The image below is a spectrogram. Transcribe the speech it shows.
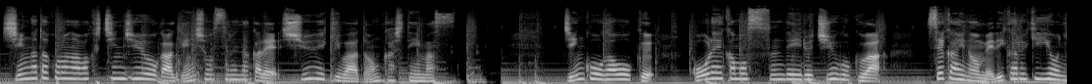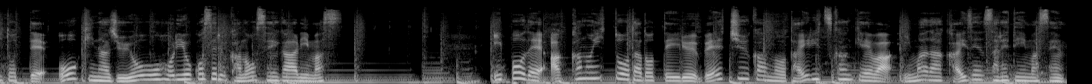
新型コロナワクチン需要が減少する中で収益は鈍化しています。人口が多く、高齢化も進んでいる中国は、世界のメディカル企業にとって大きな需要を掘り起こせる可能性があります。一方で悪化の一途をたどっている米中間の対立関係は未だ改善されていません。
